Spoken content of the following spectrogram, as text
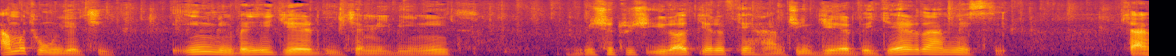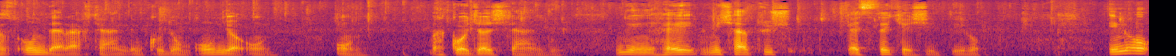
اما تو اون یکی این میوه گردی که می‌بینید میشه توش ایراد گرفت که همچین گرد گرد هم نیستی. که از اون درخت کندیم کدوم اون یا اون؟ اون. و کجاش کندیم این هی میشه توش قصه کشید بیرون. اینو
